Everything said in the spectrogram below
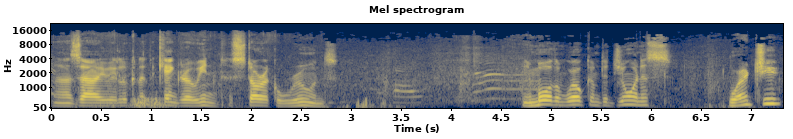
Uh, Zoe, we're looking at the Kangaroo Inn, historical ruins. You're more than welcome to join us, won't you?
